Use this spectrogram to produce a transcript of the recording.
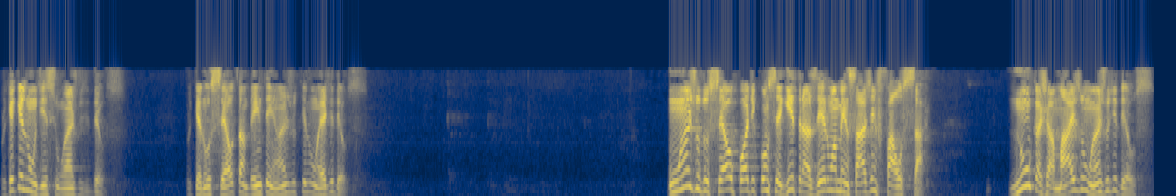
Por que, que ele não disse um anjo de Deus? Porque no céu também tem anjo que não é de Deus. Um anjo do céu pode conseguir trazer uma mensagem falsa. Nunca jamais um anjo de Deus,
